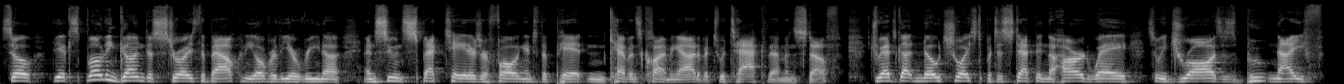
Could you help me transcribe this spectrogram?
So the exploding gun destroys the balcony over the arena, and soon spectators are falling into the pit, and Kevin's climbing out of it to attack them and stuff. Dredd's got no choice but to step in the hard way, so he draws his boot knife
